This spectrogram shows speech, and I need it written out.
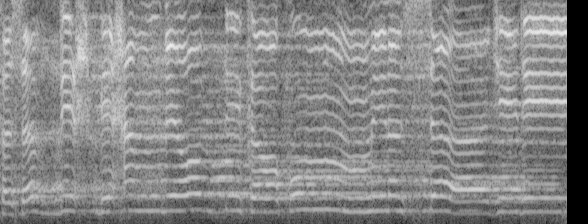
فسبح بحمد ربك وكن من الساجدين.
